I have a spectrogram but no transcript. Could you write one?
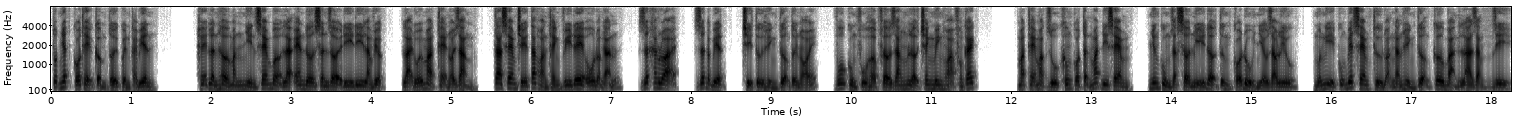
tốt nhất có thể cầm tới quyền cải biên. Hệ lần hờ măn nhìn xem bợ là anderson rời đi đi làm việc lại đối mặt thẻ nói rằng ta xem chế tác hoàn thành video đoạn ngắn rất khác loại rất đặc biệt chỉ từ hình tượng tới nói vô cùng phù hợp phở răng lở tranh minh họa phong cách mặt thẻ mặc dù không có tận mắt đi xem, nhưng cùng giặc sơn ý đỡ từng có đủ nhiều giao lưu, muốn nghĩ cũng biết xem thử đoạn ngắn hình tượng cơ bản là dặn gì,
